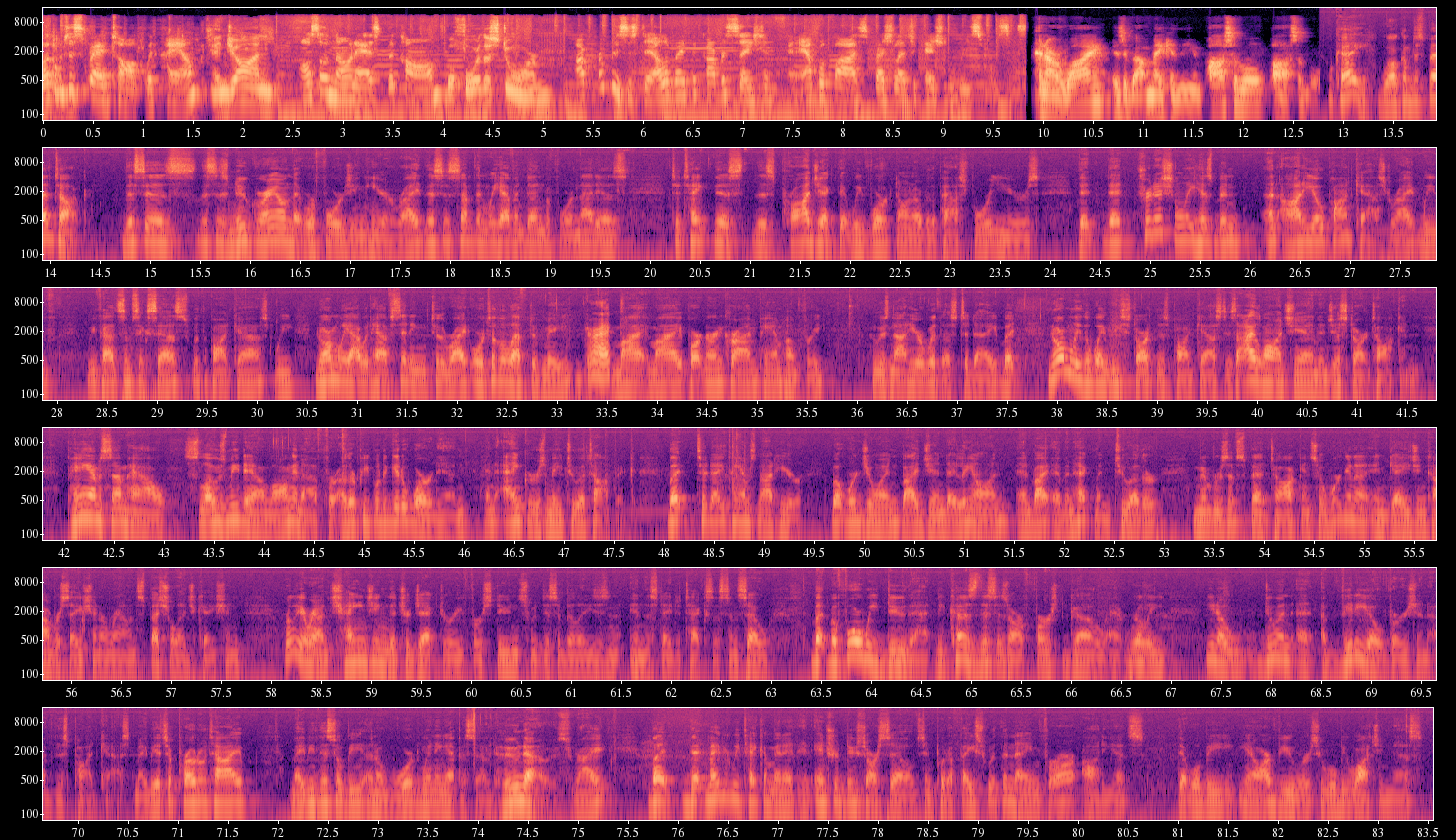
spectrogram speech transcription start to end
Welcome to Sped Talk with Pam, And John, also known as The Calm. before the storm. Our purpose is to elevate the conversation and amplify special education resources. And our why is about making the impossible possible. Okay, welcome to Sped Talk. This is this is new ground that we're forging here, right? This is something we haven't done before, and that is to take this this project that we've worked on over the past four years that that traditionally has been an audio podcast, right? We've we've had some success with the podcast. We normally I would have sitting to the right or to the left of me, Correct. My my partner in crime, Pam Humphrey, who is not here with us today. But normally the way we start this podcast is I launch in and just start talking. Pam somehow slows me down long enough for other people to get a word in and anchors me to a topic. But today Pam's not here, but we're joined by Jen De Leon and by Evan Heckman, two other members of Sped Talk. And so we're going to engage in conversation around special education, really around changing the trajectory for students with disabilities in, in the state of Texas. And so, but before we do that, because this is our first go at really, you know, doing a, a video version of this podcast, maybe it's a prototype, maybe this will be an award winning episode. Who knows, right? But that maybe we take a minute and introduce ourselves and put a face with the name for our audience that will be, you know, our viewers who will be watching this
